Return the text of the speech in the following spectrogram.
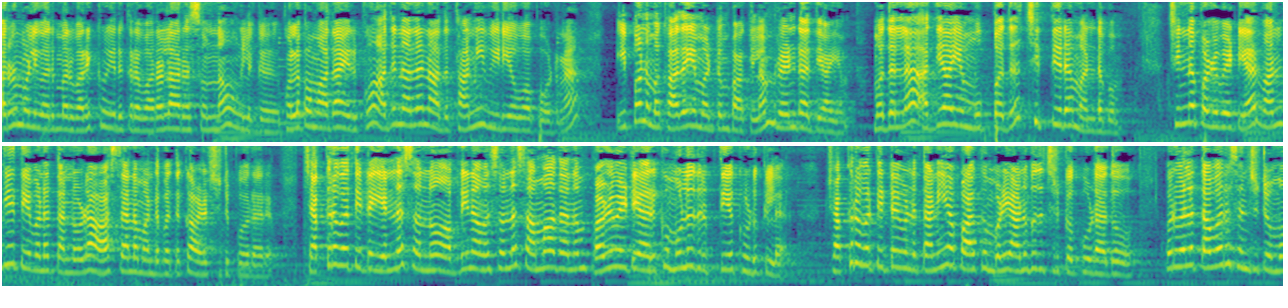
அருள்மொழிவர்மர் வரைக்கும் இருக்கிற வரலாறை சொன்னா உங்களுக்கு குழப்பமா தான் இருக்கும். அதனால நான் அதை தனி வீடியோவா போடுறேன். இப்போ நம்ம கதையை மட்டும் பார்க்கலாம். ரெண்டு அத்தியாயம். முதல்ல அத்தியாயம் முப்பது சித்திர மண்டபம். சின்ன பழுவேட்டையார் வந்தியத்தேவனை தன்னோட ஆஸ்தான மண்டபத்துக்கு அழைச்சிட்டு போறாரு. சக்கரவர்த்திட்ட என்ன சொன்னோம் அப்படின்னு அவன் சொன்ன சமாதானம் பழுவேட்டையாருக்கு முழு திருப்தியை கொடுக்கல. சக்கரவர்த்திட்ட இவனை தனியா பார்க்கும்படி அனுமதிச்சிருக்க கூடாதோ? ஒருவேளை தவறு செஞ்சுட்டோமோ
